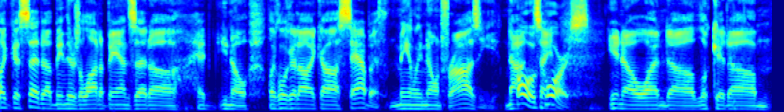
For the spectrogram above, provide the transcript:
like I said, I mean, there's a lot of bands that uh, had, you know, like look at like uh, Sabbath, mainly known for Ozzy. Not Oh, of saying- course. You know, and uh, look at um,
